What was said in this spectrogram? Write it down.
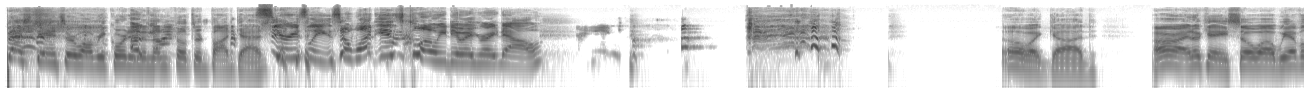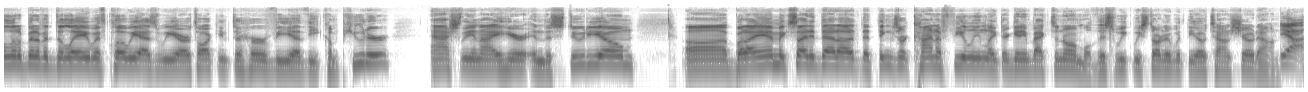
best answer while recording an unfiltered podcast. Seriously. so what is Chloe doing right now? Oh my god. All right, okay. So uh, we have a little bit of a delay with Chloe as we are talking to her via the computer. Ashley and I here in the studio. Uh, but I am excited that uh, that things are kind of feeling like they're getting back to normal. This week we started with the O Town Showdown. Yeah.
